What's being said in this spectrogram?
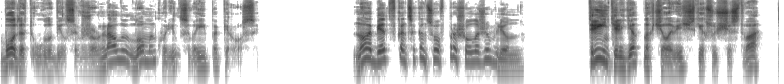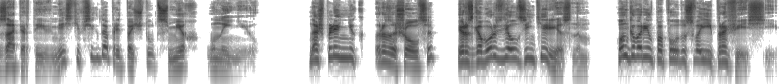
Бодот углубился в журналы, Ломан курил свои папиросы. Но обед, в конце концов, прошел оживленно. Три интеллигентных человеческих существа, запертые вместе, всегда предпочтут смех унынию. Наш пленник разошелся, и разговор сделался интересным. Он говорил по поводу своей профессии.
